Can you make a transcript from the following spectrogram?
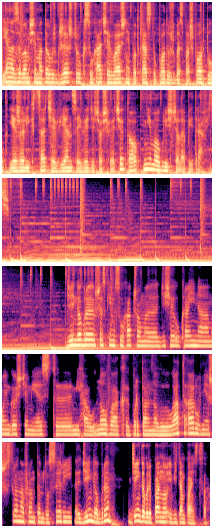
ja nazywam się Mateusz Grzeszczuk, słuchacie właśnie podcastu Podróż bez paszportu. Jeżeli chcecie więcej wiedzieć o świecie, to nie mogliście lepiej trafić. Dzień dobry wszystkim słuchaczom. Dzisiaj Ukraina. Moim gościem jest e, Michał Nowak, portal Nowy Ład, a również strona Frontem do Syrii. Dzień dobry. Dzień dobry panu i witam państwa.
